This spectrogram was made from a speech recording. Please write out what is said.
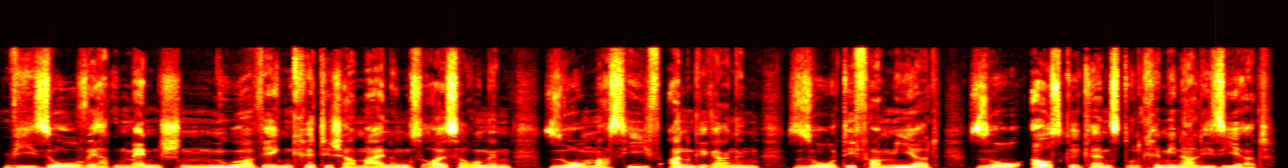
Wieso werden Menschen nur wegen kritischer Meinungsäußerungen so massiv angegangen, so diffamiert, so ausgegrenzt und kriminalisiert?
